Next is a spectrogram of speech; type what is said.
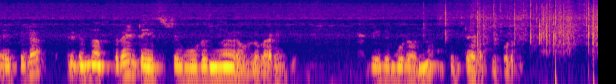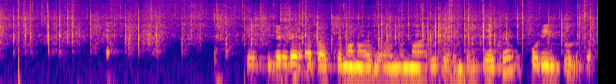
വേപ്പില ഇടുന്ന അത്രയും ടേസ്റ്റ് കൂടുന്നേ ഉള്ളൂ കറിക്ക്. ഇതും കൂടെ ഒന്ന് ഇട്ട് ഇളക്കി കൊടുക്കും. വേപ്പിലയുടെ ആ പച്ചമണമെല്ലാം ഒന്ന് മാറി വരുമ്പോഴത്തേക്ക് പൊടി ഇട്ട് കൊടുക്കാം.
